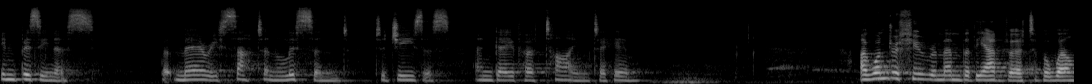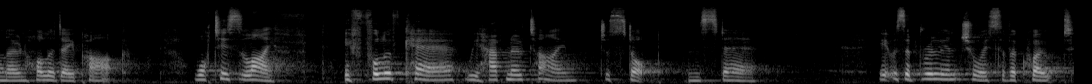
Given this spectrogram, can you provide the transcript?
in busyness. But Mary sat and listened to Jesus and gave her time to him. I wonder if you remember the advert of a well known holiday park. What is life? If full of care, we have no time to stop and stare. It was a brilliant choice of a quote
